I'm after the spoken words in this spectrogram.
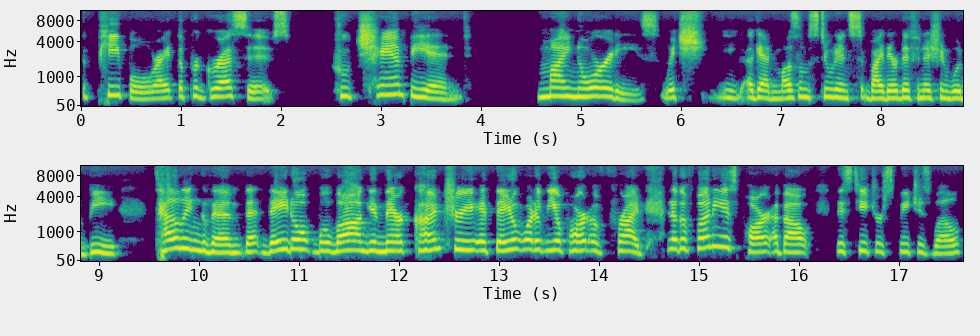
the people, right? The progressives who championed minorities, which again, Muslim students by their definition would be telling them that they don't belong in their country if they don't want to be a part of pride. Now, the funniest part about this teacher's speech as well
